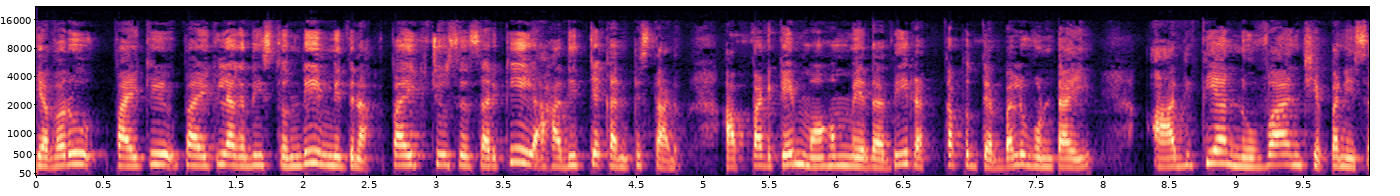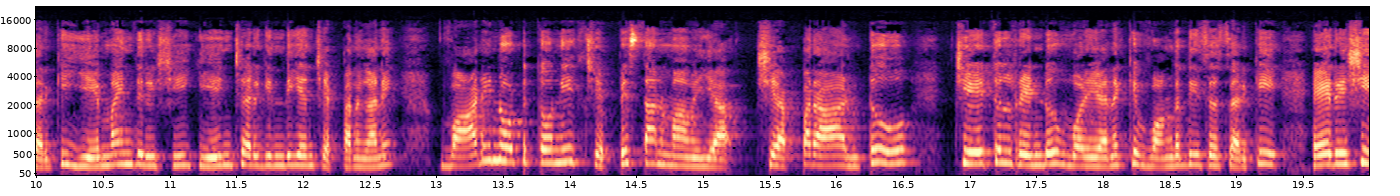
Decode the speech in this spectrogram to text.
ఎవరు పైకి పైకి లెగదీస్తుంది మిథున. పైకి చూసేసరికి ఆదిత్య కనిపిస్తాడు. అప్పటికే మొహం మీద అది రక్తపు దెబ్బలు ఉంటాయి. ఆదిత్య నువ్వా అని చెప్పనేసరికి ఏమైంది రిషి? ఏం జరిగింది? అని చెప్పాను కానీ వాడి నోటితోనే చెప్పిస్తాను మామయ్య. చెప్పరా అంటూ చేతులు రెండు వెనక్కి వంగదీసేసరికి ఏ రిషి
